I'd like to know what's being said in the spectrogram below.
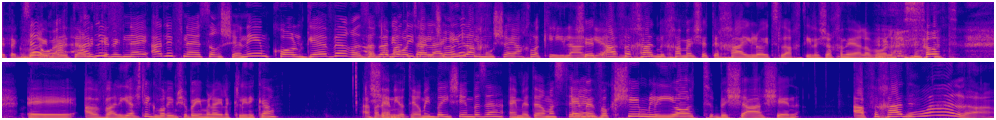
את הגברים היותר מתקדמים. זהו, עד לפני עשר שנים, כל גבר, אז, אז אוטומטית היית שואלת אם הוא שייך לקהילה הגאה, שאת אף אחד מחמשת אחיי לא הצלחתי לשכנע לבוא לעשות. אה, אבל יש לי גברים שבאים אליי לקליניקה. אבל הם יותר מתביישים בזה? הם יותר מסתירים? הם מבקשים להיות בשעה שאין אף אחד. וואלה.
